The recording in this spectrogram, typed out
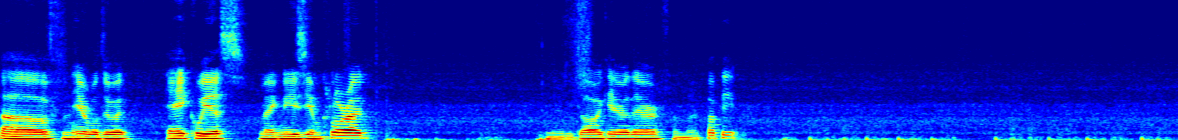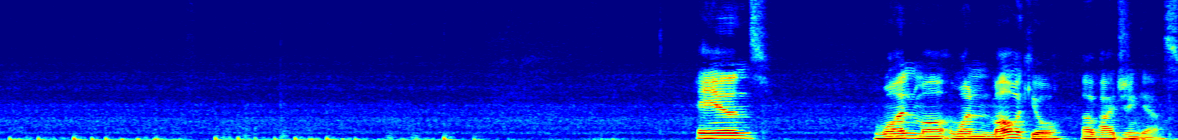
Uh, of, and here we'll do it, aqueous magnesium chloride. And there's a dog hair there from my puppy. And one, mo one molecule of hydrogen gas.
